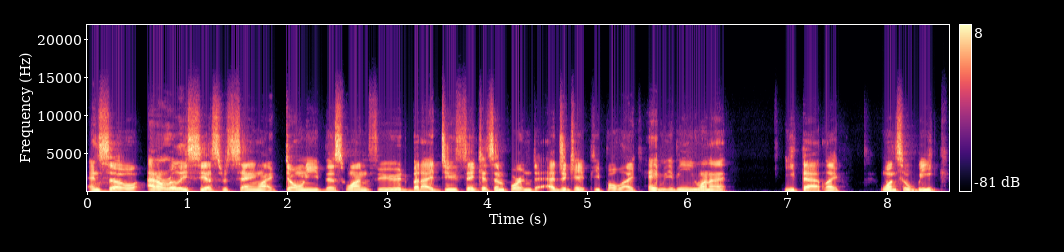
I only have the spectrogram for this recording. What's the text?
And so I don't really see us saying like, don't eat this one food, but I do think it's important to educate people like, hey, maybe you want to eat that like once a week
